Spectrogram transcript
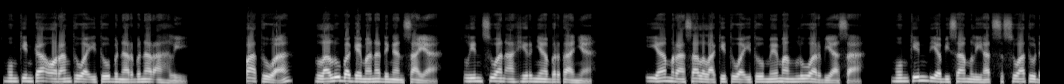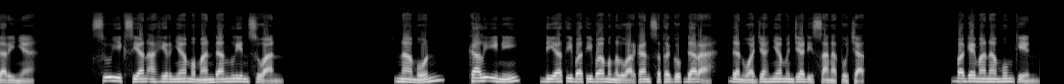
Mungkinkah orang tua itu benar-benar ahli? Pak tua, lalu bagaimana dengan saya? Lin Xuan akhirnya bertanya. Ia merasa lelaki tua itu memang luar biasa. Mungkin dia bisa melihat sesuatu darinya. Su Yixian akhirnya memandang Lin Xuan. Namun, kali ini, dia tiba-tiba mengeluarkan seteguk darah, dan wajahnya menjadi sangat pucat. Bagaimana mungkin?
